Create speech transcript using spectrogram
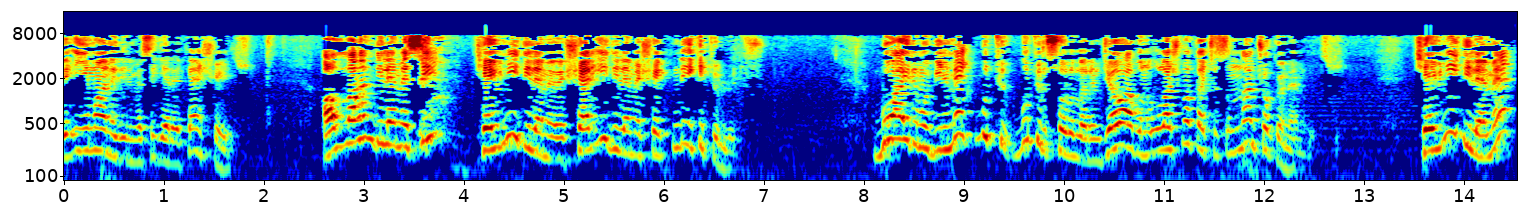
ve iman edilmesi gereken şeydir. Allah'ın dilemesi kevni dileme ve şer'i dileme şeklinde iki türlüdür. Bu ayrımı bilmek bu tür, bu tür soruların cevabına ulaşmak açısından çok önemlidir. Kevni dileme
